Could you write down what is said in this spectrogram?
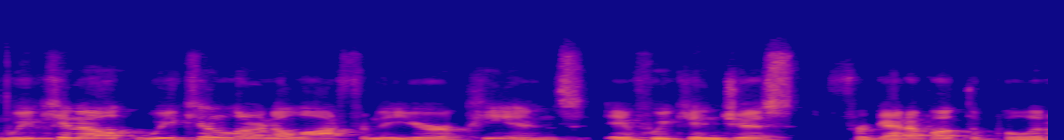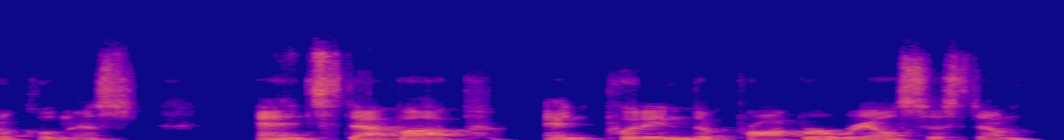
We can uh, we can learn a lot from the Europeans if we can just forget about the politicalness and step up and put in the proper rail system,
